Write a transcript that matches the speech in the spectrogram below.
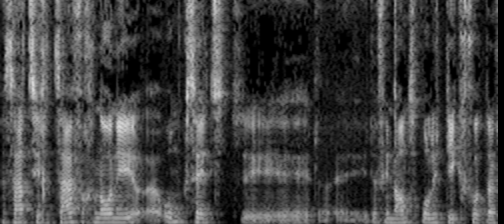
Es hat sich jetzt einfach noch nicht äh, umgesetzt in der Finanzpolitik von der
